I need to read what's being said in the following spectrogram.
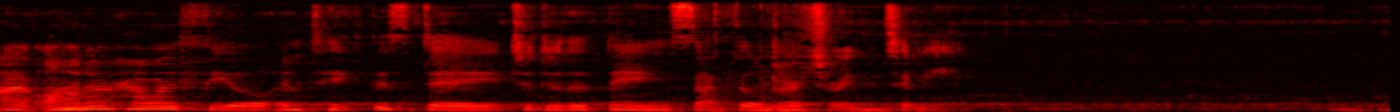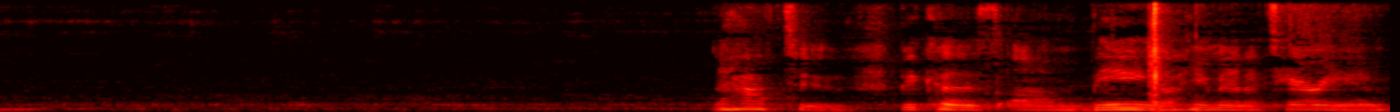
I honor how I feel and take this day to do the things that feel nurturing to me. I have to because um, being a humanitarian,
